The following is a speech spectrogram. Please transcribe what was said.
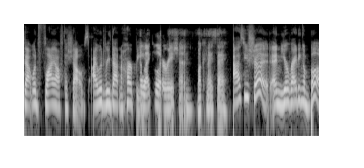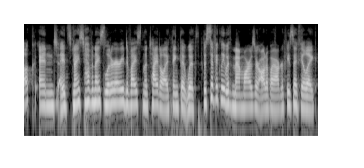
that would fly off the shelves. I would read that in a heartbeat. I like alliteration. What can I say? As you should. And you're writing a book, and it's nice to have a nice literary device in the title. I think that with specifically with memoirs or autobiographies, I feel like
